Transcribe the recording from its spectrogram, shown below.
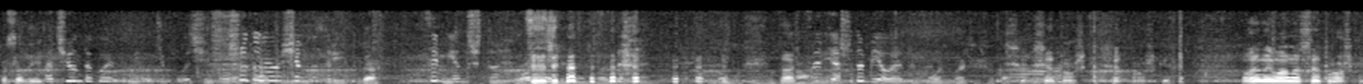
посадити. А че он такой теплый получился? А что там вообще внутри? Да. Цемент, что ли? Так, Смотри, а что-то белое там. Ось, бачиш, що так. ще трошки, ще трошки. Олена Івановна, ще трошки.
